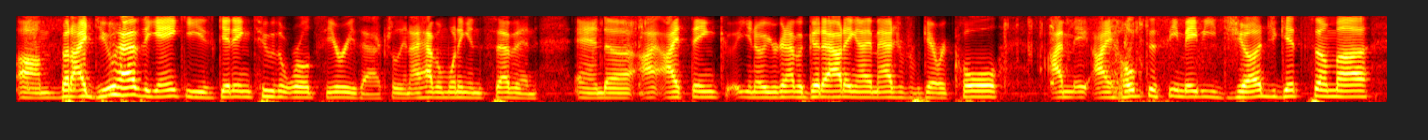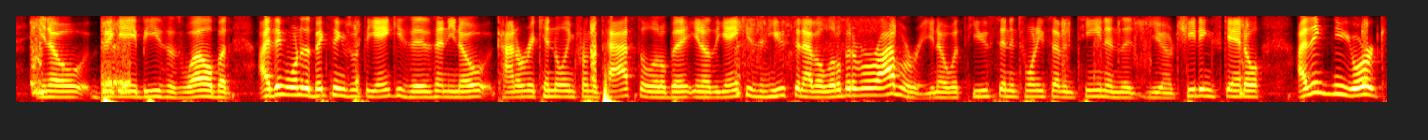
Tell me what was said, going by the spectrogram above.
Um, but I do have the Yankees getting to the World Series actually, and I have them winning in seven. And uh, I, I think you know you're gonna have a good outing, I imagine, from Gerrit Cole. I may, I hope to see maybe Judge get some uh, you know big ABs as well. But I think one of the big things with the Yankees is, and you know, kind of rekindling from the past a little bit. You know, the Yankees and Houston have a little bit of a rivalry. You know, with Houston in 2017 and the you know cheating scandal. I think New York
